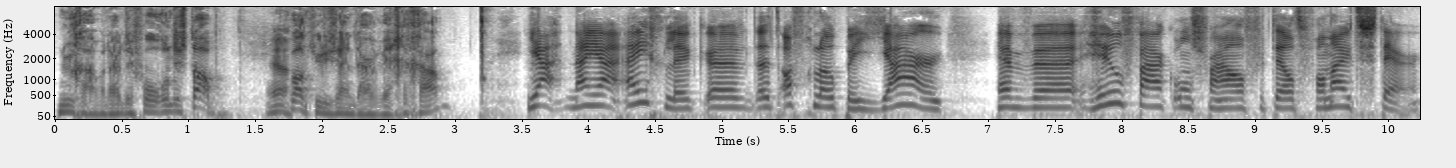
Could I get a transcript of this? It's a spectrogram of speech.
nu gaan we naar de volgende stap. Ja. Want jullie zijn daar weggegaan. Ja, nou ja, eigenlijk uh, het afgelopen jaar hebben we heel vaak ons verhaal verteld vanuit Ster.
